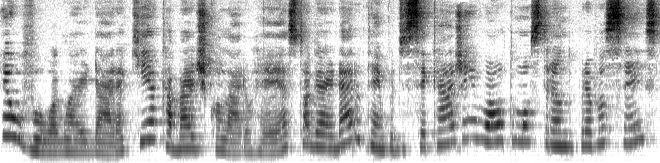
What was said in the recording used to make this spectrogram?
Eu vou aguardar aqui, acabar de colar o resto, aguardar o tempo de secagem e volto mostrando para vocês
